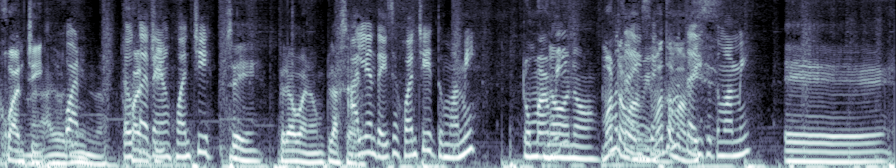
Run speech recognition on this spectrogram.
Juanchi. algo Juan. lindo. ¿Te gusta que Juanchi. te digan Juanchi? Sí, pero bueno, un placer. ¿Alguien te dice Juanchi? ¿Tu mami? ¿Tu mami? No, no. ¿Cómo Moto te mami, dice? moto ¿Cómo te mami. dice tu mami? Eh,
